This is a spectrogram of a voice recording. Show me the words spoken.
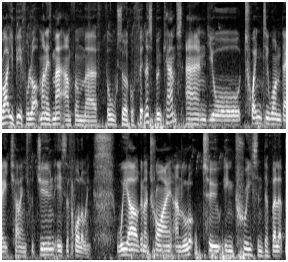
Right, you beautiful lot. My name's Matt. I'm from uh, Full Circle Fitness Boot Camps, and your 21 day challenge for June is the following. We are going to try and look to increase and develop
